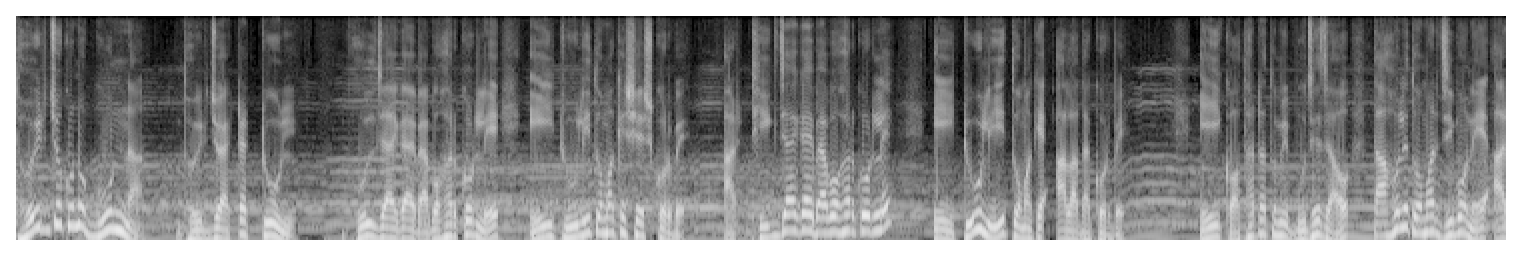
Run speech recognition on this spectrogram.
ধৈর্য কোনো গুণ না, ধৈর্য একটা টুল ভুল জায়গায় ব্যবহার করলে এই টুলই তোমাকে শেষ করবে। আর ঠিক জায়গায় ব্যবহার করলে এই টুলই তোমাকে আলাদা করবে। এই কথাটা তুমি বুঝে যাও, তাহলে তোমার জীবনে আর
